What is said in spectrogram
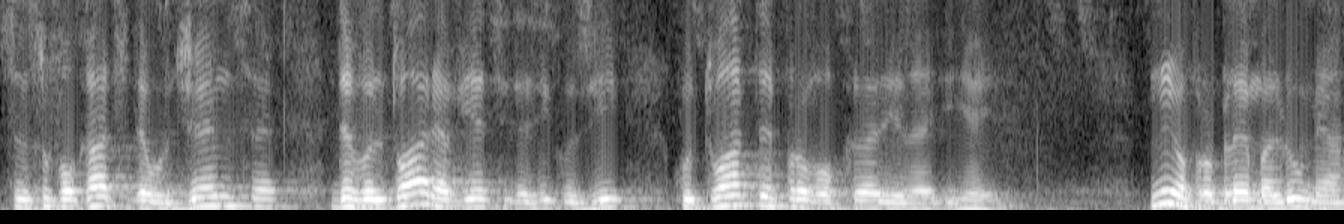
Sunt sufocați de urgențe, de vâltoarea vieții de zi cu zi, cu toate provocările ei. Nu e o problemă lumea,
